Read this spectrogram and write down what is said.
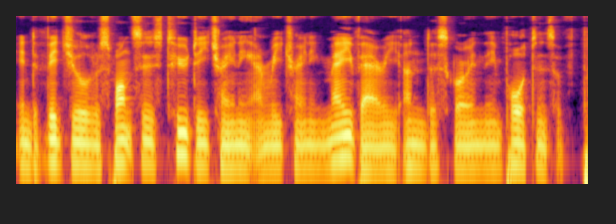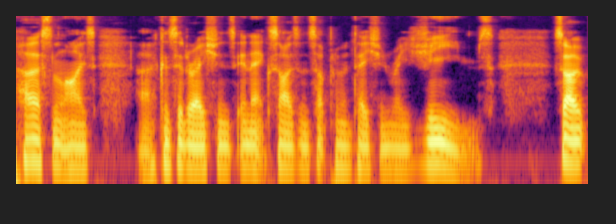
individual responses to detraining and retraining may vary, underscoring the importance of personalized uh, considerations in exercise and supplementation regimes. So,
